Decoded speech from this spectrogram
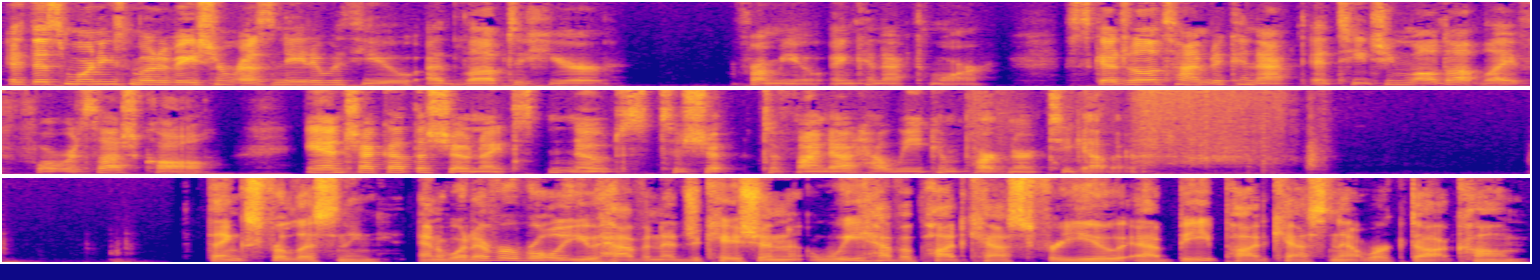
If this morning's motivation resonated with you, I'd love to hear from you and connect more. Schedule a time to connect at teachingwell.life forward slash call and check out the show notes, notes to, sh- to find out how we can partner together. Thanks for listening. And whatever role you have in education, we have a podcast for you at bpodcastnetwork.com.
